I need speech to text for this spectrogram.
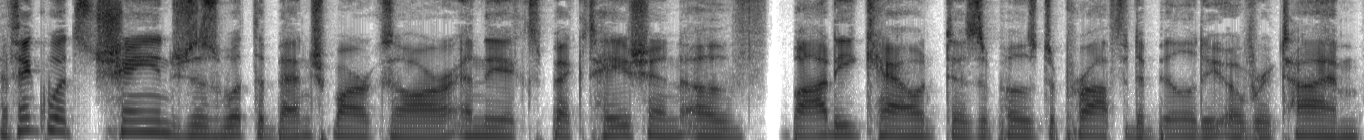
I think what's changed is what the benchmarks are and the expectation of body count as opposed to profitability over time.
